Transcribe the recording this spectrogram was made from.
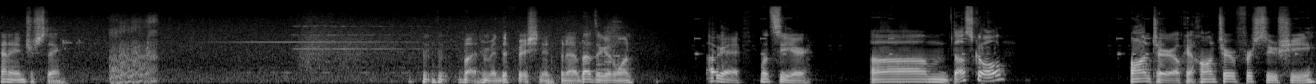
Kind of interesting. Vitamin deficient in FNAF. That's a good one. Okay, let's see here. Um, Duskull. Haunter. Okay, Haunter for sushi.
